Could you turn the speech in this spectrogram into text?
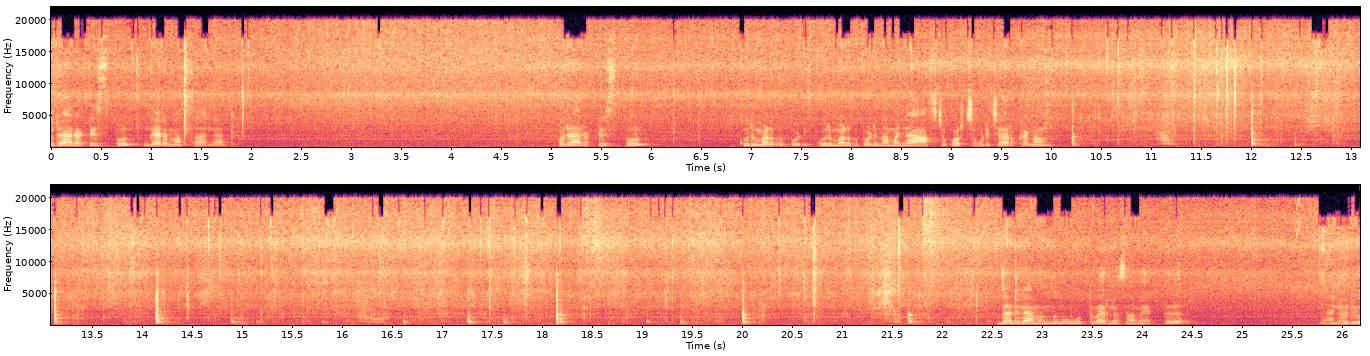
ഒരു അര ടീസ്പൂൺ ഗരം മസാല. ഒരു അര ടീസ്പൂൺ കുരുമുളക് പൊടി. കുരുമുളക് പൊടി നമ്മൾ ലാസ്റ്റ് കുറച്ചും കൂടി ചേർക്കണം. ഇതെല്ലാം ഒന്ന് മൂത്ത് വരുന്ന സമയത്ത് ഞാനൊരു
